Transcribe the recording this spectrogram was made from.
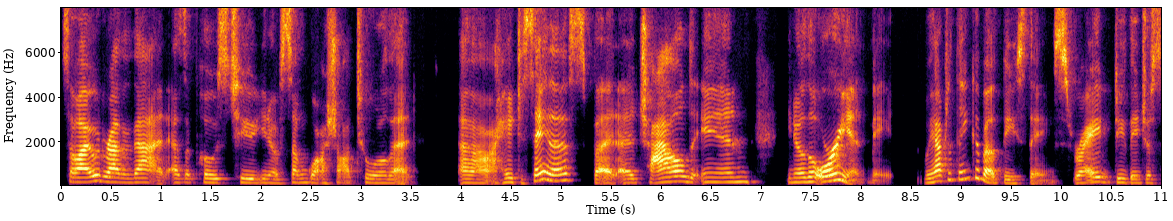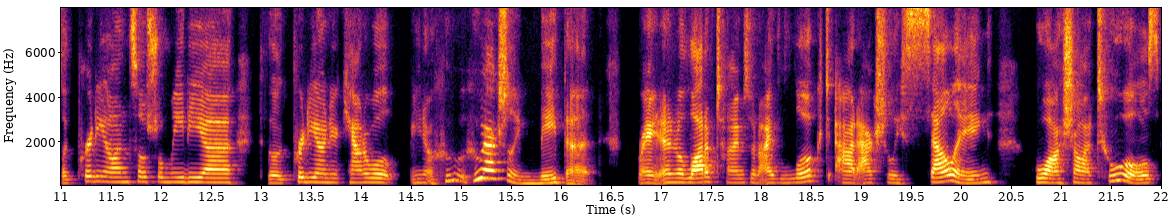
So I would rather that as opposed to, you know, some gua sha tool that uh, I hate to say this, but a child in, you know, the Orient made. We have to think about these things, right? Do they just look pretty on social media? Do they look pretty on your counter? Well, you know, who who actually made that? Right? And a lot of times when I've looked at actually selling gua sha tools,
